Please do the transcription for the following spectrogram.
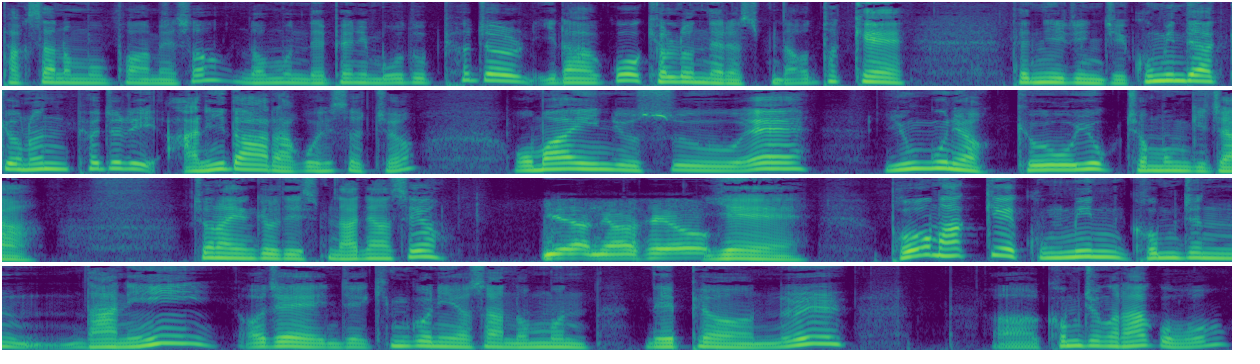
박사 논문 포함해서 논문 4편이 모두 표절이라고 결론 내렸습니다. 어떻게 된 일인지 국민대학교는 표절이 아니다라고 했었죠. 오마이뉴스의 윤군혁 교육 전문 기자 전화 연결돼 있습니다. 안녕하세요. 예, 안녕하세요. 예. 범학계 국민검증단이 어제 이제 김건희 여사 논문 4편을 어, 검증을 하고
